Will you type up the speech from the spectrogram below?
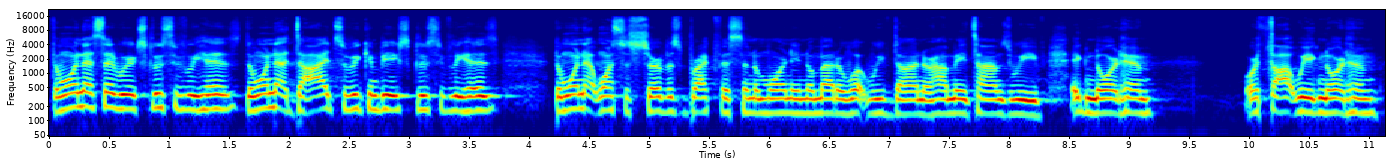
the one that said we're exclusively his, the one that died so we can be exclusively his the one that wants to serve us breakfast in the morning no matter what we've done or how many times we've ignored him or thought we ignored him.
